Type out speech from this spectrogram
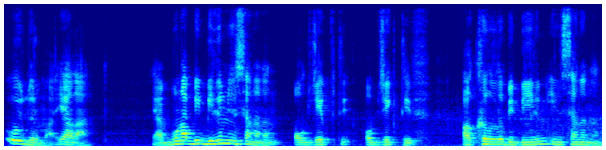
Uydurma, yalan. Yani buna bir bilim insanının, objektif, objektif akıllı bir bilim insanının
